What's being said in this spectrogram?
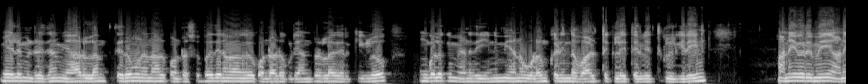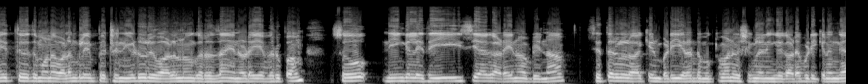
மேலும் இன்றைய தினம் யாரெல்லாம் திருமண நாள் போன்ற சுப தினமாக கொண்டாடக்கூடிய அன்பர்களாக இருக்கீங்களோ உங்களுக்கும் எனது இனிமையான உளம் கணிந்த வாழ்த்துக்களை தெரிவித்துக் கொள்கிறேன். அனைவருமே அனைத்து விதமான வளங்களையும் பெற்று நீடூழி வாழணுங்கிறது தான் என்னுடைய விருப்பம். ஸோ நீங்கள் இதை ஈஸியாக அடையணும் அப்படின்னா சித்தர்கள் வாக்கின்படி இரண்டு முக்கியமான விஷயங்களை நீங்கள் கடைபிடிக்கணுங்க.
